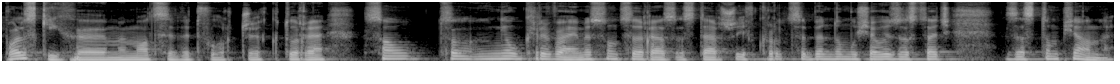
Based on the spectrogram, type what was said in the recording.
polskich mocy wytwórczych, które są, to nie ukrywajmy, są coraz starsze i wkrótce będą musiały zostać zastąpione.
